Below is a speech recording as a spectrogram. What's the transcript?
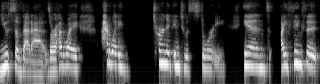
use of that as, or how do I how do I turn it into a story? And I think that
